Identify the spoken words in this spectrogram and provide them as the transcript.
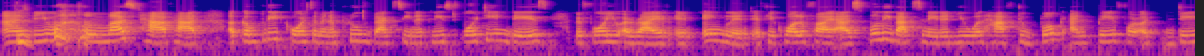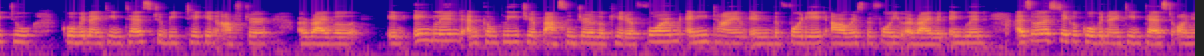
And you must have had a complete course of an approved vaccine at least 14 days before you arrive in England. If you qualify as fully vaccinated, you will have to book and pay for a day two COVID 19 test to be taken after arrival in England and complete your passenger locator form anytime in the 48 hours before you arrive in England, as well as take a COVID 19 test on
